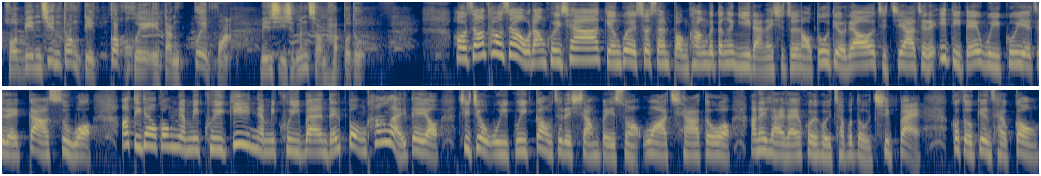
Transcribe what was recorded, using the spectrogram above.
和民进党伫国会会当过半。民事新闻综合报道。后早透早有人开车经过雪山崩坑要登去宜兰的时阵，后拄到了一只这个一直在违规的这个驾驶哦。啊，除了讲连伊开机、连伊开慢，在崩坑内底哦，至少违规到这个双白线换车道哦，安尼来来回回差不多七摆。国土警察讲，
